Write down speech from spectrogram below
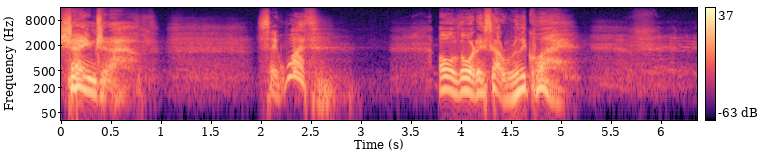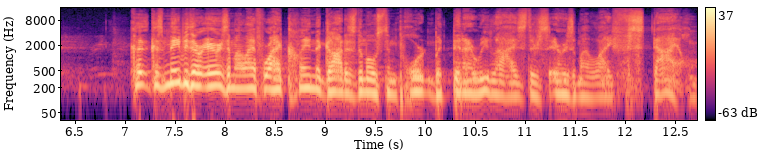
Shame child. Say, what? Oh, Lord, it's got really quiet. Because maybe there are areas in my life where I claim that God is the most important, but then I realize there's areas of my lifestyle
